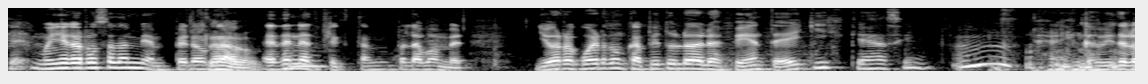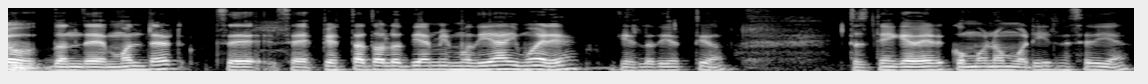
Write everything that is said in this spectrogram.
sí, Muñeca rusa también, pero Claro. claro, es de Netflix, también la pueden ver. Yo recuerdo un capítulo de Los Expedientes X, que es así. Mm, un capítulo donde Mulder se, se despierta todos los días el mismo día y muere, que es lo divertido. Entonces tiene que ver cómo no morir en ese día.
